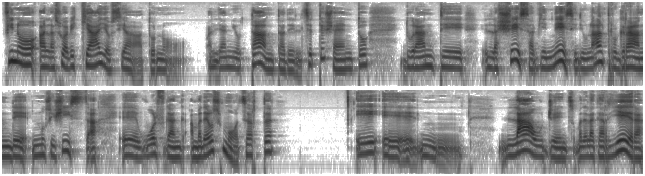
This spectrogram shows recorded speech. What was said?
Fino alla sua vecchiaia, ossia attorno agli anni Ottanta del Settecento, durante l'ascesa viennese di un altro grande musicista, eh, Wolfgang Amadeus Mozart, e eh, l'auge insomma, della carriera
